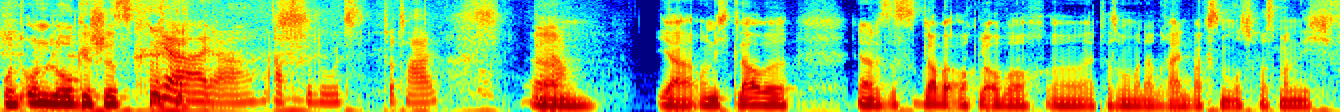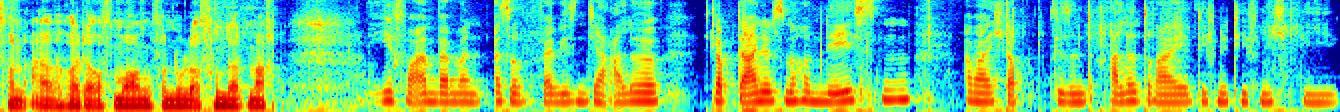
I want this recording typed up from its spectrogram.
Und Unlogisches. ja, ja, absolut. Total. Genau. Ähm, ja, und ich glaube, ja, das ist, glaube auch, glaube auch äh, etwas, wo man dann reinwachsen muss, was man nicht von äh, heute auf morgen von 0 auf 100 macht. Nee, vor allem, weil man, also, weil wir sind ja alle, ich glaube, Daniel ist noch am nächsten, aber ich glaube, wir sind alle drei definitiv nicht die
